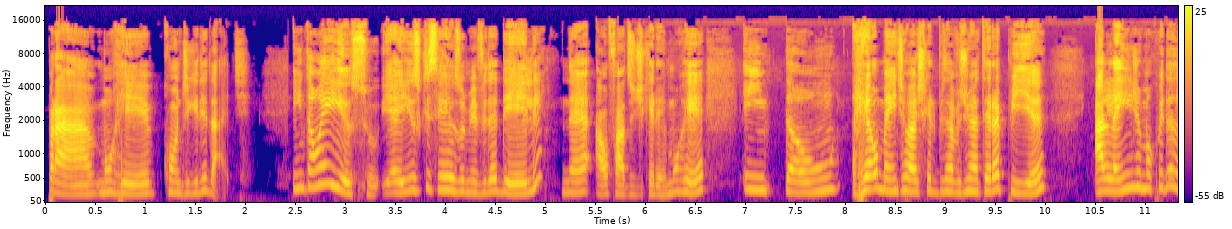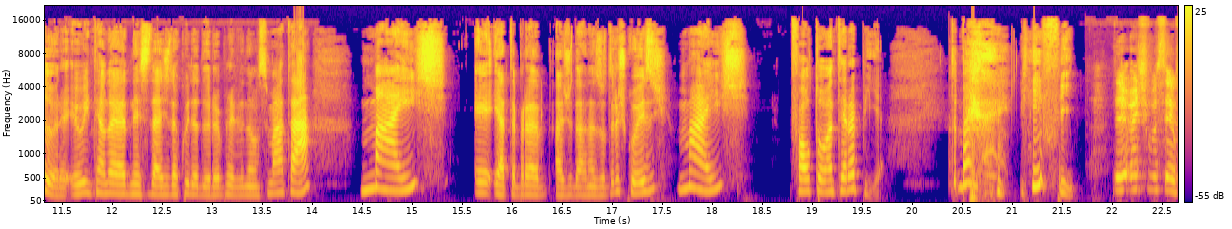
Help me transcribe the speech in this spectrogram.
pra morrer com dignidade. Então é isso. E é isso que se resume a vida dele, né? Ao fato de querer morrer. Então, realmente, eu acho que ele precisava de uma terapia, além de uma cuidadora. Eu entendo a necessidade da cuidadora para ele não se matar, mas. É, e até para ajudar nas outras coisas, mas faltou uma terapia. Mas, enfim. Antes de você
